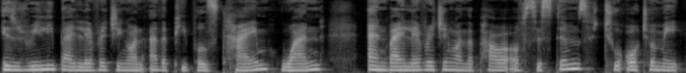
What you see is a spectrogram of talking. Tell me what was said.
is really by leveraging on other people's time, one, and by leveraging on the power of systems to automate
